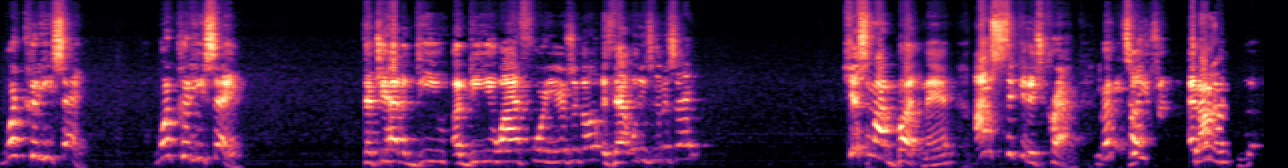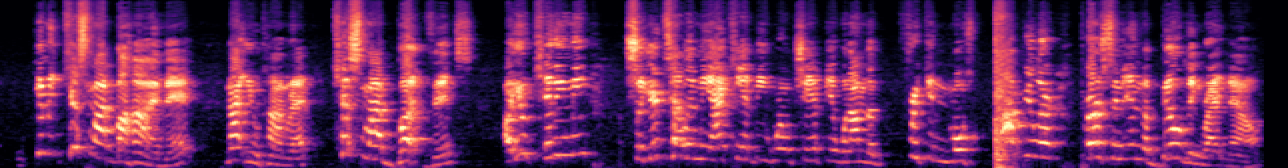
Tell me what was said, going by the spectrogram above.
What could he say? What could he say? That you had a, D, a DUI four years ago? Is that what he's going to say? Kiss my butt, man. I'm sick of this crap. Let me tell you, and I'm give me kiss my behind, man. Not you, Conrad. Kiss my butt, Vince. Are you kidding me? So you're telling me I can't be world champion when I'm the freaking most popular person in the building right now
